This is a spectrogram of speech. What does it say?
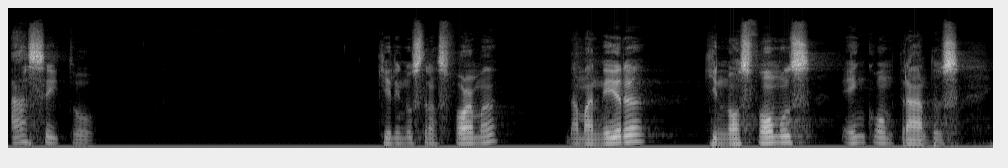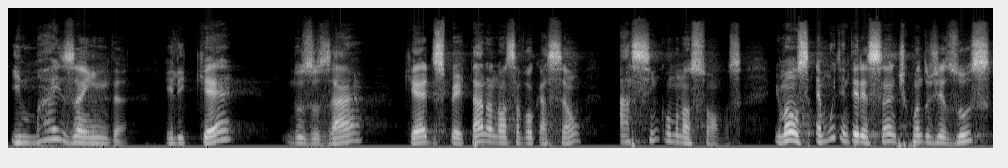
aceitou. Que Ele nos transforma da maneira que nós fomos encontrados. E mais ainda, Ele quer nos usar, quer despertar na nossa vocação assim como nós somos. Irmãos, é muito interessante quando Jesus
